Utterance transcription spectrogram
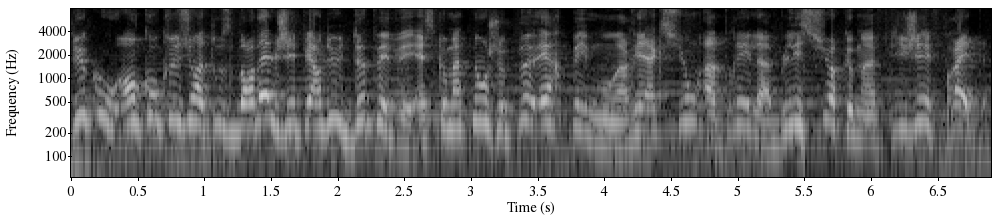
Du coup, en conclusion à tout ce bordel, j'ai perdu 2 PV. Est-ce que maintenant je peux RP mon réaction après la blessure que m'a infligé Fred?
